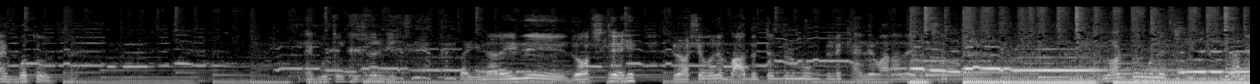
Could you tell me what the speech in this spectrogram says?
এক বোতল। এক বোতল খেতে পারবি? তাই কিনা এই যে রসে রসে বলে বাদুর টাদুর মুখ দিলে খাইলে মারা যায়। লটজন বলে মানে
